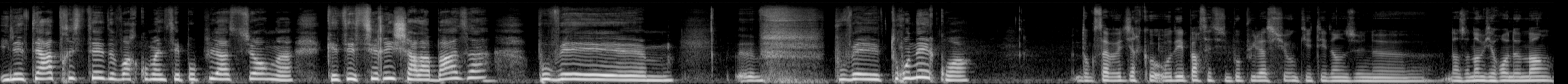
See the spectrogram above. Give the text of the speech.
il était attristé de voir comment ces populations euh, qui étaient si riches à la base pouvaient, euh, pouvaient tourner, quoi. Donc ça veut dire qu'au départ, c'était une population qui était dans, une, dans un environnement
